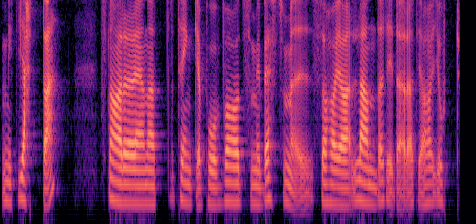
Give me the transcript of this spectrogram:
mitt hjärta snarare än att tänka på vad som är bäst för mig så har jag landat i där att jag har gjort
